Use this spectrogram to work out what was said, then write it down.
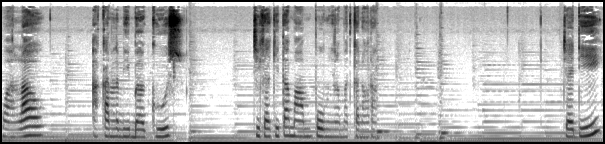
Walau akan lebih bagus jika kita mampu menyelamatkan orang. Jadi,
